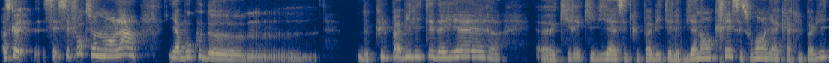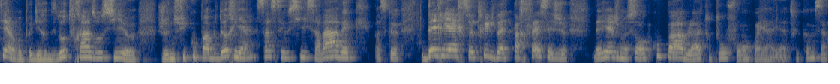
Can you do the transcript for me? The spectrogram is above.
Parce que ces fonctionnements-là, il y a beaucoup de, de culpabilité derrière. Euh, qui, qui vient à cette culpabilité, elle est bien ancrée, c'est souvent lié avec la culpabilité. Alors on peut dire d'autres phrases aussi, euh, je ne suis coupable de rien, ça c'est aussi, ça va avec, parce que derrière ce truc, je dois être parfait, c'est je, derrière je me sens coupable, là, tout au fond, quoi, il y, a, un truc comme ça.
